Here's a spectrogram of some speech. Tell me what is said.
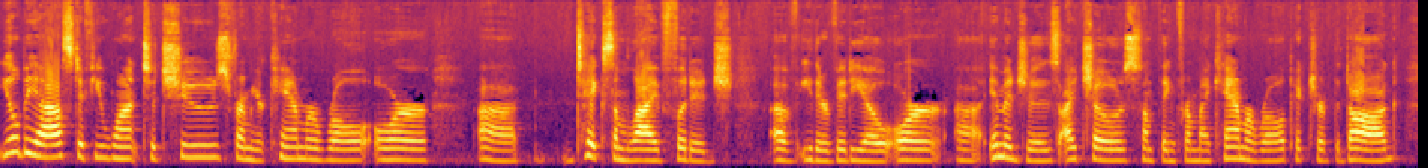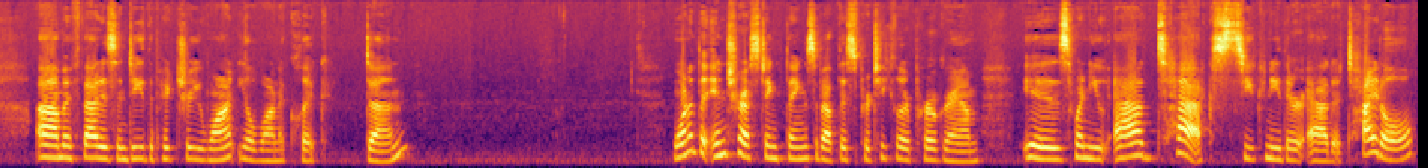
You'll be asked if you want to choose from your camera roll or uh, take some live footage of either video or uh, images. I chose something from my camera roll, a picture of the dog. Um, if that is indeed the picture you want, you'll want to click Done. One of the interesting things about this particular program is when you add texts, you can either add a title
